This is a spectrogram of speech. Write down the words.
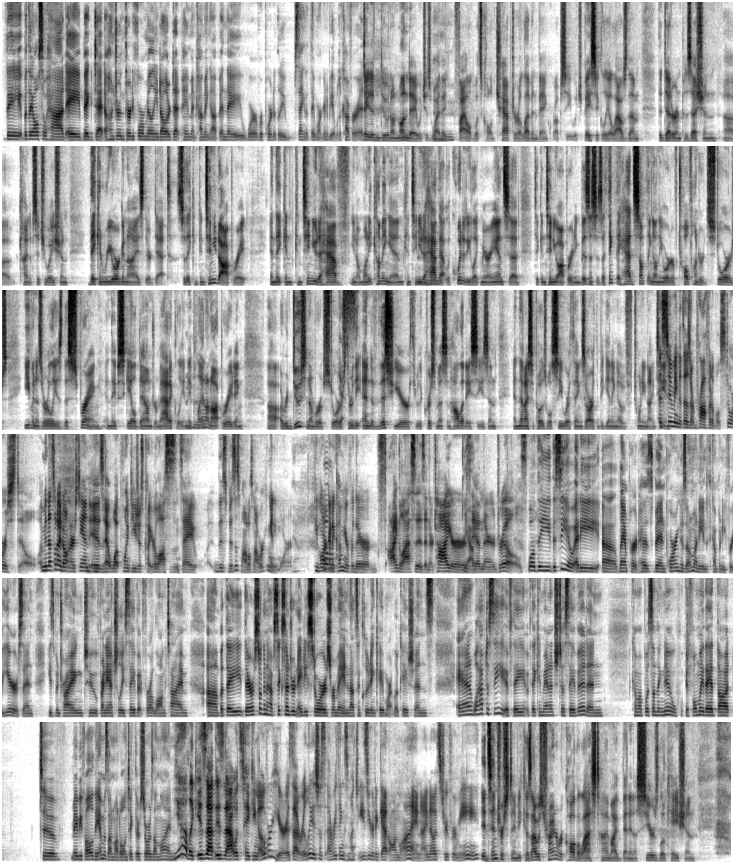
they, but they also had a big debt, $134 million debt payment coming up, and they were reportedly saying that they weren't going to be able to cover it. They didn't do it on Monday, which is why they filed what's called Chapter 11 bankruptcy, which basically allows them the debtor in possession uh, kind of situation. They can reorganize their debt so they can continue to operate and they can continue to have you know money coming in, continue to have that liquidity, like Marianne said, to continue operating businesses. I think they had something on the order of 1,200 stores even as early as this spring, and they've scaled down dramatically, and they plan on operating uh, a reduced number of stores Yes. through the end of this year, through the Christmas and holiday season, and then I suppose we'll see where things are at the beginning of 2019. Assuming that those are profitable stores still. I mean, that's what I don't understand is Mm-hmm. at what point do you just cut your losses and say, this business model is not working anymore? People aren't going to come here for their eyeglasses and their tires Yeah. and their drills. Well, the, the CEO, Eddie uh, Lampert, has been pouring his own money into the company for years, and he's been trying to financially save it for a long time. Uh, but they, they're still going to have 680 stores remain, and that's including Kmart locations. And we'll have to see if they, if they can manage to save it and come up with something new. If only they had thought to maybe follow the Amazon model and take their stores online. Yeah, like is that is that what's taking over here? Is that really? It's just everything's much easier to get online. I know it's true for me. It's interesting because I was trying to recall the last time I've been in a Sears location.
